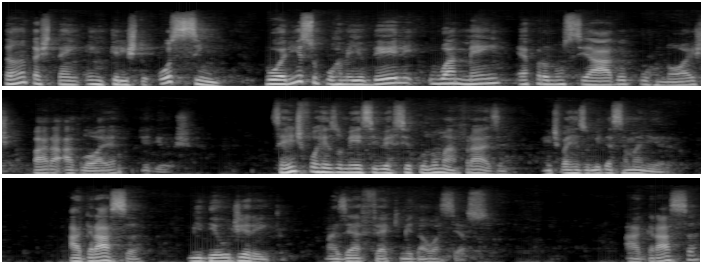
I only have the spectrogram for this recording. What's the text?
tantas tem em Cristo o sim. Por isso, por meio dele, o amém é pronunciado por nós para a glória de Deus. Se a gente for resumir esse versículo numa frase, a gente vai resumir dessa maneira: A graça me deu o direito, mas é a fé que me dá o acesso. A graça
